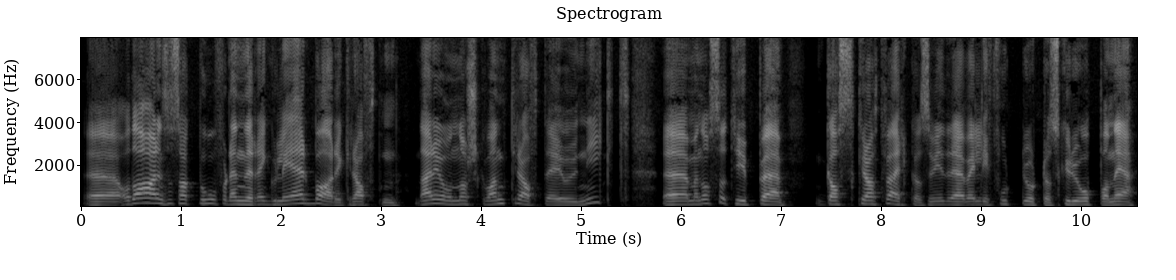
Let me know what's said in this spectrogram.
Uh, og da har en som sagt behov for den regulerbare kraften. Der er jo norsk vannkraft det er jo unikt, uh, men også type gasskraftverk osv. er veldig fort gjort å skru opp og ned.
